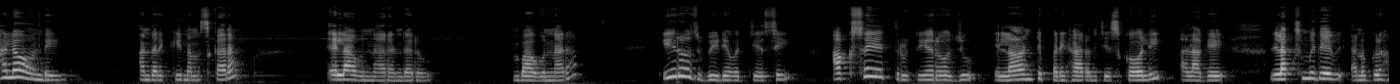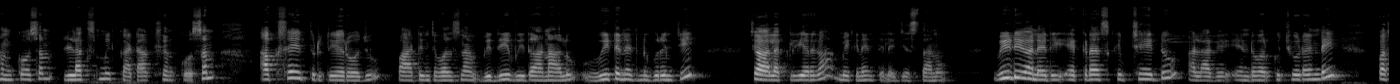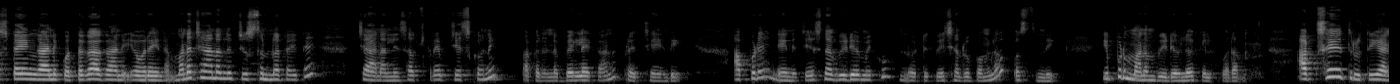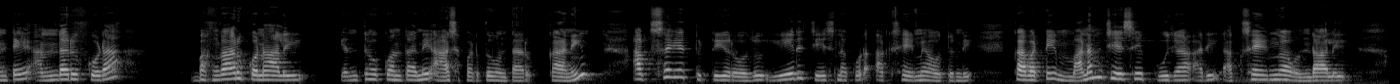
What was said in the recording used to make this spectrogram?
Hello అండి. అందరికీ నమస్కారం. ఎలా ఉన్నారందరూ? బాగున్నారా? ఈరోజు వీడియో వచ్చేసి అక్షయ తృతీయ రోజు ఎలాంటి పరిహారం చేసుకోవాలి? అలాగే లక్ష్మీదేవి అనుగ్రహం కోసం లక్ష్మీ కటాక్షం కోసం అక్షయ తృతీయ రోజు పాటించవలసిన విధి విధానాలు వీటన్నిటిని గురించి చాలా క్లియర్గా మీకు నేను తెలియజేస్తాను. వీడియో అనేది ఎక్కడా స్కిప్ చేయొద్దు. అలాగే ఎండ్ వరకు చూడండి. ఫస్ట్ టైం కానీ కొత్తగా కానీ ఎవరైనా మన ఛానల్ని చూస్తున్నట్టయితే ఛానల్ని సబ్స్క్రైబ్ చేసుకొని పక్కనున్న బెల్ ఐకాన్ ప్రెస్ చేయండి. అప్పుడే నేను చేసిన వీడియో మీకు నోటిఫికేషన్ రూపంలో వస్తుంది. ఇప్పుడు మనం వీడియోలోకి వెళ్ళిపోదాం. అక్షయ తృతీయ అంటే అందరూ కూడా బంగారు కొనాలి ఎంతో కొంత అని ఆశపడుతూ ఉంటారు. కానీ అక్షయ తృతీయ రోజు ఏది చేసినా కూడా అక్షయమే అవుతుంది. కాబట్టి మనం చేసే పూజ అది అక్షయంగా ఉండాలి.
